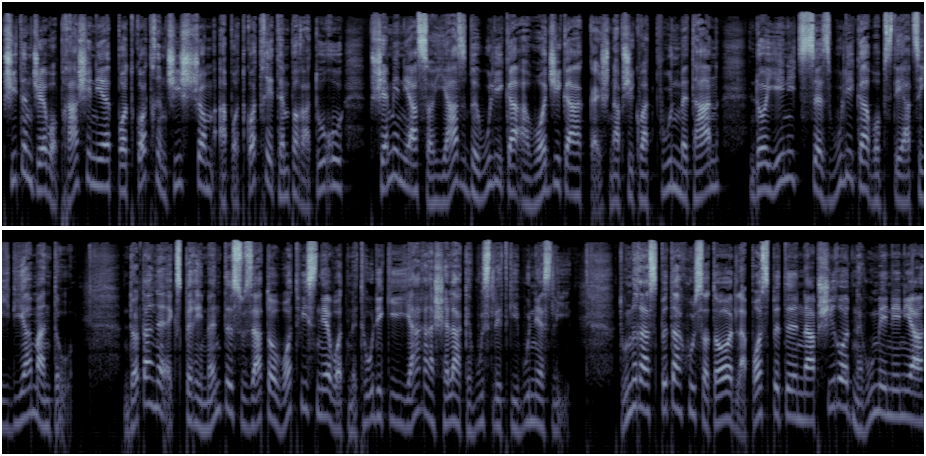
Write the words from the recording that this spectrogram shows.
Przy tym dzieło praszenie, pod kotrym ciszczom a pod kotrej temperaturu przemienia so jazby wulika a wodzika, kaž na przykład pun metan, do jeniczce z wulika obstajacych diamantów. Dotalne eksperimenty su za to odwisne od jara všelake wuslitki wunesli. Tunra spytachu so to dla pospyty na przyrodne wumenenia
